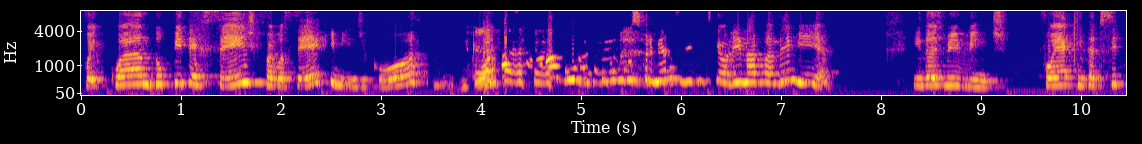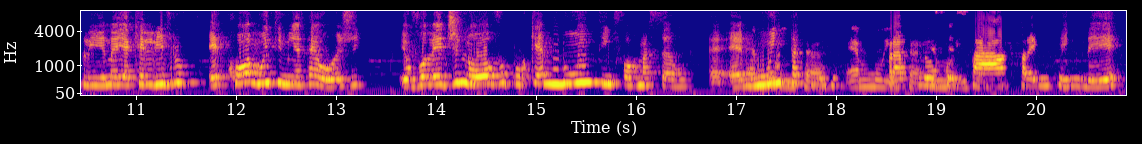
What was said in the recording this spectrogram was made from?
foi quando Peter Senge, que foi você que me indicou, um dos primeiros livros que eu li na pandemia, em 2020. Foi a quinta disciplina, e aquele livro ecoa muito em mim até hoje. Eu vou ler de novo, porque é muita informação, é, é, é muita, coisa é para processar, é para entender.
